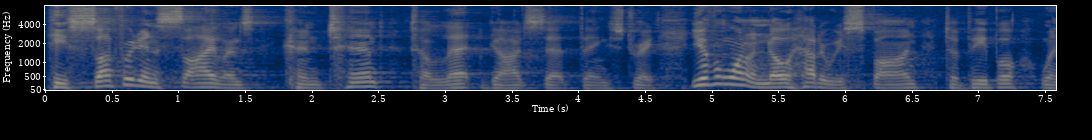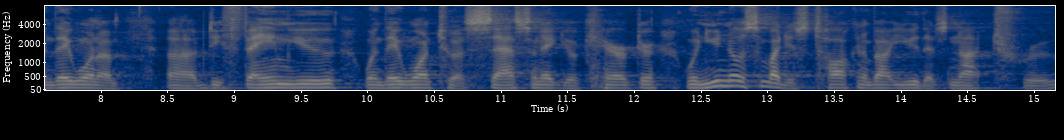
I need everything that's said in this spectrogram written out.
He suffered in silence, content to let God set things straight. You ever want to know how to respond to people when they want to uh, defame you, when they want to assassinate your character, when you know somebody's talking about you that's not true,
